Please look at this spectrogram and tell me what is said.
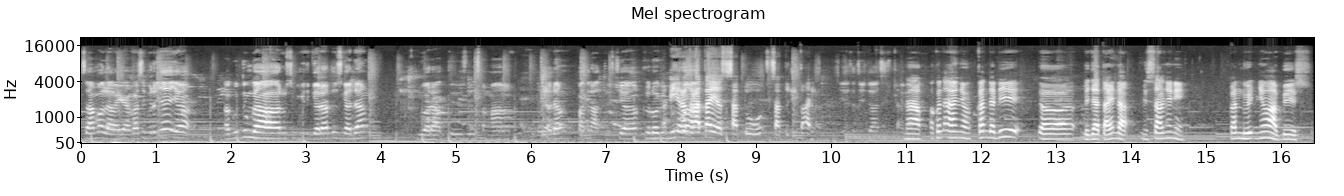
sama lah kayak kakak sebenarnya ya aku tuh nggak harus beli 300 kadang 200 dua setengah kadang 400 ya kedua tapi rata-rata ya satu satu jutaan ya satu jutaan satu jutaan. Nah, aku nanya, kan tadi uh, dijatain enggak? Misalnya nih, kan duitnya habis.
